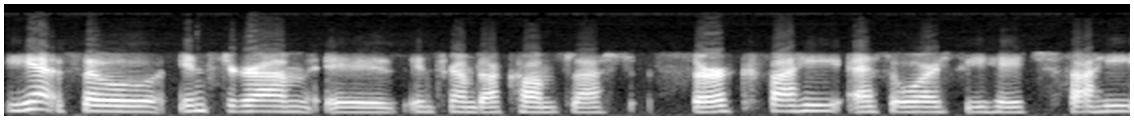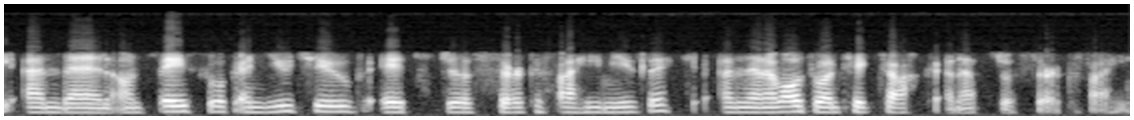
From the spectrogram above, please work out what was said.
Yeah, so Instagram is instagram.com slash sorchafahi, S-O-R-C-H Fahi, and then on Facebook and YouTube, it's just Sorcha Fahi Music, and then I'm also on TikTok, and that's just Sorcha Fahi.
